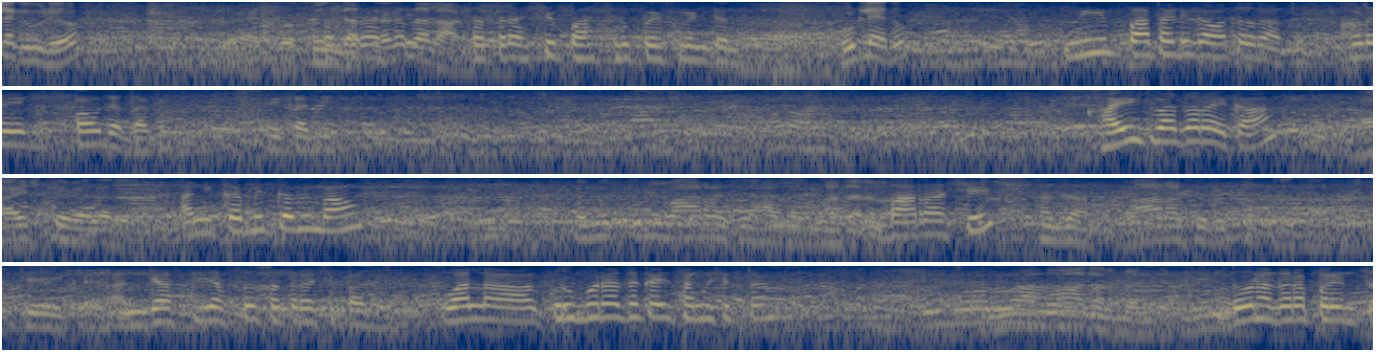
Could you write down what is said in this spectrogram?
राहिला का व्हिडिओ सतराशे सतराशे पाच रुपये क्विंटल. कुठले आहे तू? मी पाथर्डी गावातच राहतो. थोडं एक पाव देता का? एखादी. हाईस्ट बाजार आहे का? हा इष्ट बाजार आहे. आणि कमीत कमी भाव? कमीत कमी बाराशे हजार. हजार बाराशे हजार. बाराशे ते सतराशे हजार. ठीक आहे. आणि जास्तीत जास्त सतराशे पाच. वाला कुरुमुराचं काही सांगू शकता? दोन हजार पाहिजे. दोन हजारापर्यंत.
